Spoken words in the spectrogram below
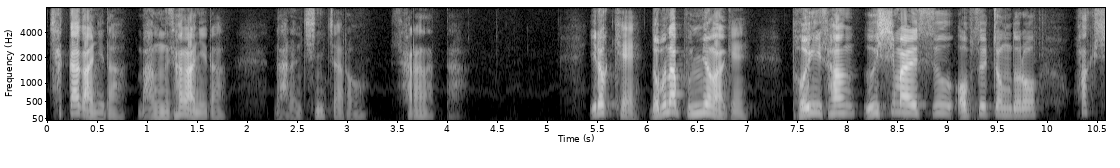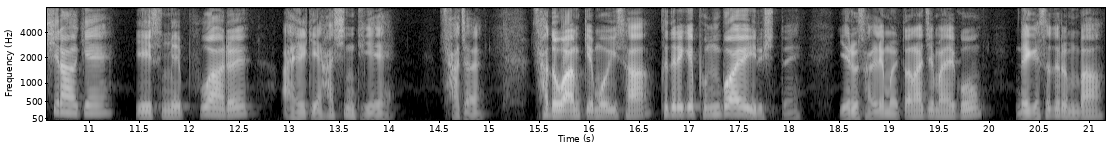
착각 아니다. 망상 아니다. 나는 진짜로 살아났다. 이렇게 너무나 분명하게 더 이상 의심할 수 없을 정도로 확실하게 예수님의 부활을 알게 하신 뒤에 4절 사도와 함께 모이사 그들에게 분부하여 이르시되 예루살렘을 떠나지 말고 내게서 들은 바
